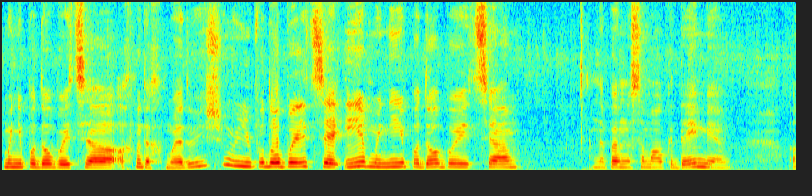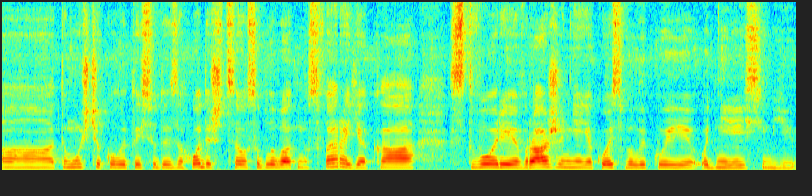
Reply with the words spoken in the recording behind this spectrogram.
мені подобається Ахмед Ахмедович, мені подобається, і мені подобається, напевно, сама академія. Тому що коли ти сюди заходиш, це особлива атмосфера, яка створює враження якоїсь великої однієї сім'ї.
